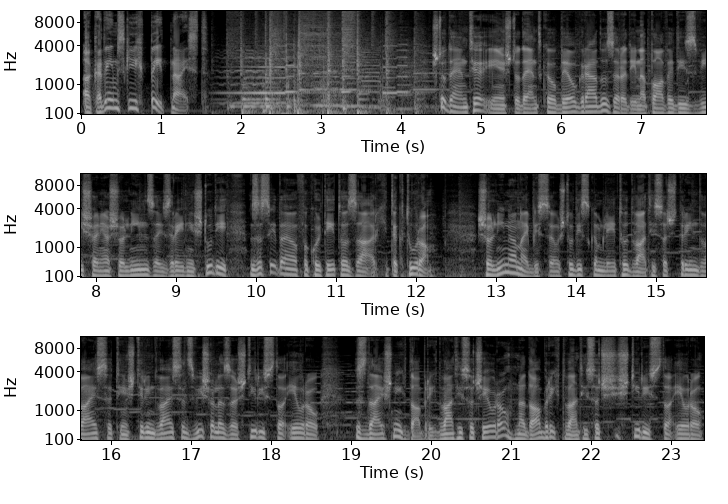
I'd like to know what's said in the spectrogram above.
Akademskih 15. Študentje in študentke v Beogradu zaradi napovedi zvišanja šolnin za izredni študij zasedajo fakulteto za arhitekturo. Šolnina naj bi se v študijskem letu 2023 in 2024 zvišala za 400 evrov, zdajšnjih dobrih 2000 evrov na dobrih 2400 evrov.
